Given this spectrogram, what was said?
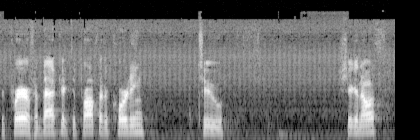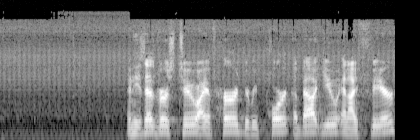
the prayer of Habakkuk the prophet according to Shigionoth. And he says, verse 2 I have heard the report about you, and I fear.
